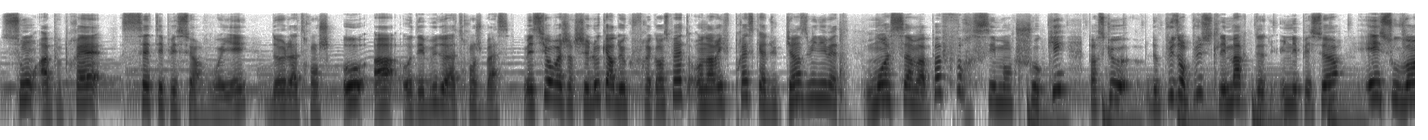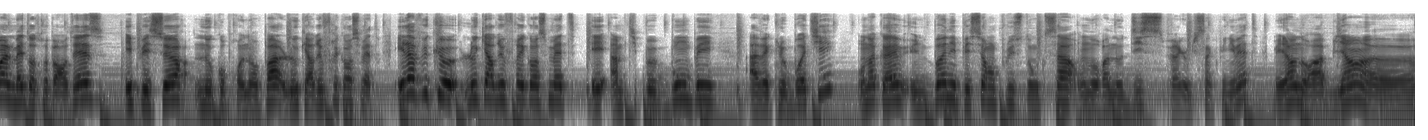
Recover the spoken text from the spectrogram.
sont à peu près cette épaisseur, vous voyez, de la tranche haut à au début de la tranche basse. Mais si on va chercher le cardio-fréquence-mètre, on arrive presque à du 15 mm. Moi, ça m'a pas forcément choqué, parce que de plus en plus, les marques donnent une épaisseur, et souvent elles mettent entre parenthèses, épaisseur ne comprenant pas le cardio-fréquence-mètre. Et là, vu que le cardio-fréquence-mètre est un petit peu bombé avec le boîtier, on a quand même une bonne épaisseur en plus. Donc ça, on aura nos 10,5 mm. Mais là, on aura bien, euh,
